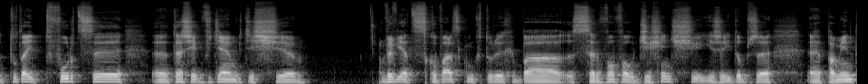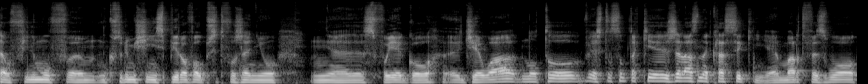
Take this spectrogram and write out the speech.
y, tutaj twórcy y, też jak widziałem gdzieś y, wywiad z Kowalskim, który chyba serwował 10, jeżeli dobrze e, pamiętam, filmów, którymi się inspirował przy tworzeniu e, swojego e, dzieła, no to wiesz, to są takie żelazne klasyki, nie? Martwe Zło,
